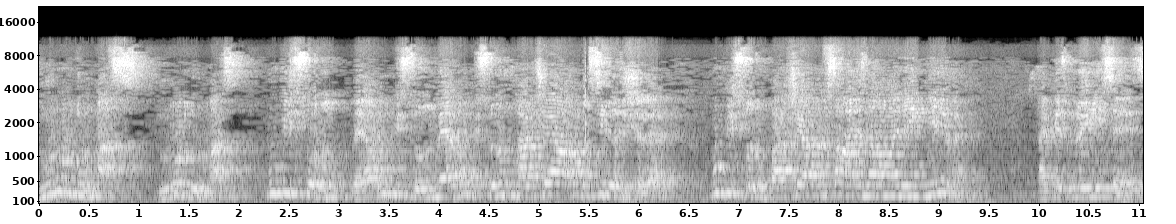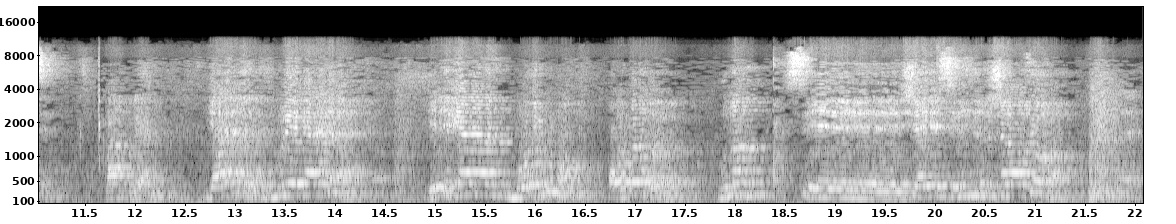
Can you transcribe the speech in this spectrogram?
Durur durmaz, durur durmaz bu pistonun veya bu pistonun veya bu pistonun parçaya atmasıyla dışarı bu pistonun parçaya atması aynı zamanda denk gelir mi? Herkes burayı iyi seyretsin. Bak buraya. Geldi mi? Buraya geldi mi? Gelir gelmez boy bu mu? Orta boy mu? Buna eee, şey silindir dışarı atıyor mu? Evet.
